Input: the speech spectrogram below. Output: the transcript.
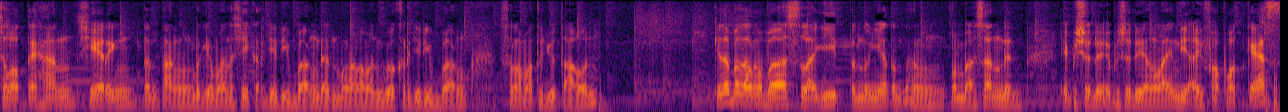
celotehan sharing tentang bagaimana sih kerja di bank dan pengalaman gue kerja di bank selama 7 tahun kita bakal ngebahas lagi tentunya tentang pembahasan dan episode-episode yang lain di Aifa Podcast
